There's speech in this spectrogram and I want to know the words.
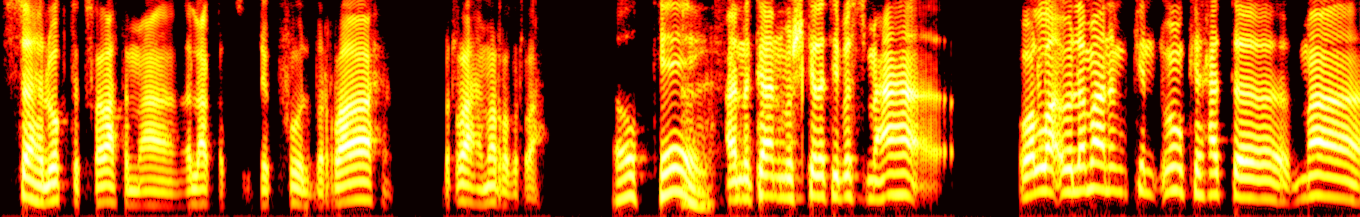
تستاهل وقتك صراحة مع علاقة جاك فول بالراحة. بالراحة مرة بالراحة. okay. أنا كان مشكلتي بس معاها والله ولا ما يمكن ممكن حتى ما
